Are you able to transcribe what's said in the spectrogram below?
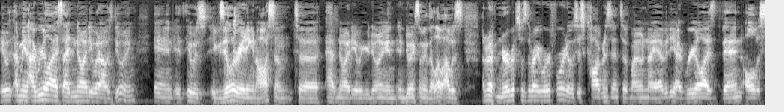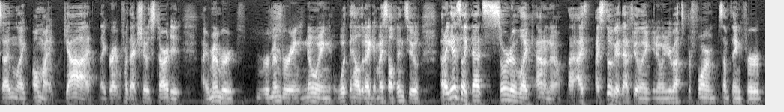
it was. I mean, I realized I had no idea what I was doing, and it, it was exhilarating and awesome to have no idea what you're doing and, and doing something that level. I was. I don't know if nervous was the right word for it. It was just cognizant of my own naivety. I realized then, all of a sudden, like, oh my god! Like right before that show started, I remember remembering knowing what the hell did I get myself into. But I guess like that's sort of like I don't know. I, I I still get that feeling, you know, when you're about to perform something for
